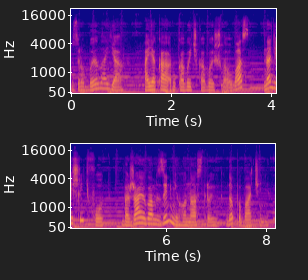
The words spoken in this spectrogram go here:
зробила я. А яка рукавичка вийшла у вас? Надішліть фото. Бажаю вам зимнього настрою. До побачення!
